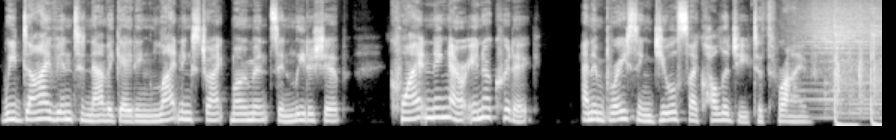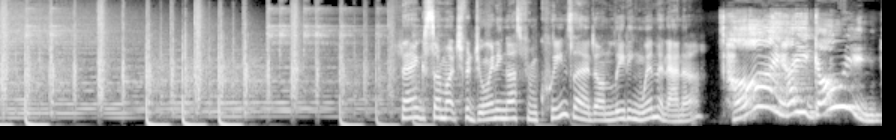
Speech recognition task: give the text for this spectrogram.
We dive into navigating lightning strike moments in leadership, quietening our inner critic, and embracing dual psychology to thrive. Thanks so much for joining us from Queensland on Leading Women, Anna. Hi, how are you going?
